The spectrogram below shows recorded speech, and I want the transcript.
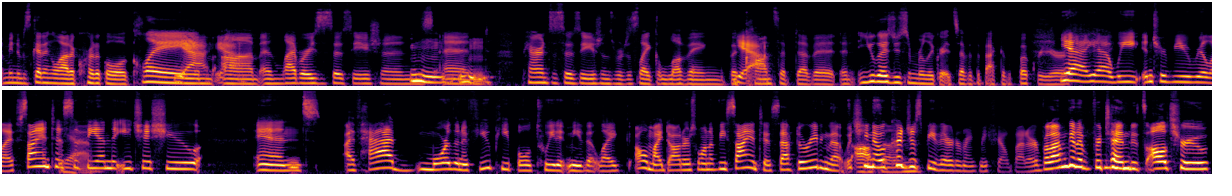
I mean, it was getting a lot of critical acclaim, Yeah, yeah. Um, and libraries associations Mhm, and parents associations were just like loving the Yeah. concept of it. And you guys do some really great stuff at the back of the book where you're Yeah, yeah. We interview real life scientists at the end of each issue. And I've had more than a few people tweet at me that, like, oh, my daughters want to be scientists after reading that, which, you know, could just be there to make me feel better. But I'm going to pretend it's all true.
